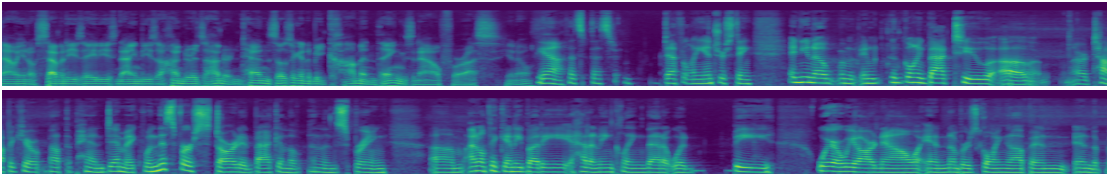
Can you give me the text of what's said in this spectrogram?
now you know 70s, 80s, 90s, 100s, 110s. Those are going to be common things now for us. You know. Yeah, that's that's definitely interesting. And you know, and going back to uh, our topic here about the pandemic, when this first started back in the in the spring, um, I don't think anybody had an inkling that it would be where we are now and numbers going up and, and the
